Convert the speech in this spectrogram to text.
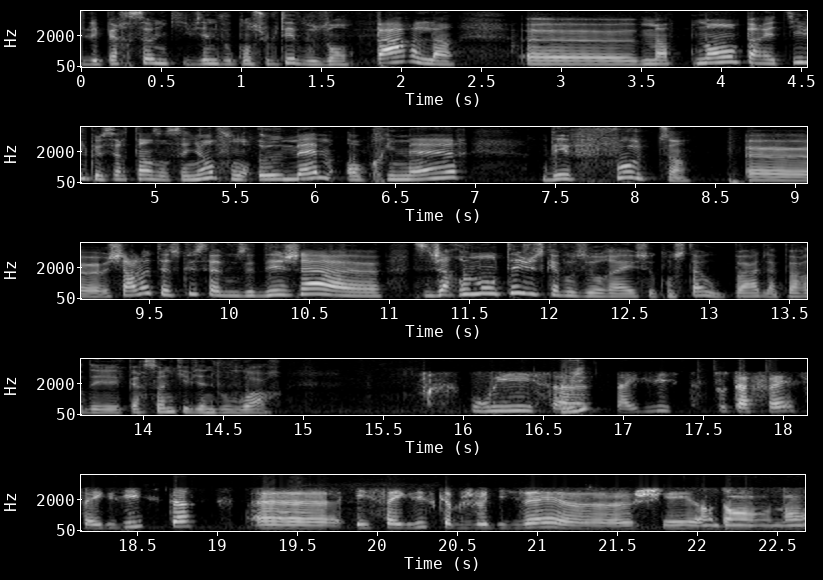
les, personnes qui viennent vous consulter vous en parlent. Euh, maintenant, paraît-il que certains enseignants font eux-mêmes en primaire des fautes. Charlotte, est-ce que ça vous est déjà, déjà remonté jusqu'à vos oreilles, ce constat ou pas, de la part des personnes qui viennent vous voir? Oui ça, ça, existe, tout à fait, ça existe. Euh, et ça existe, comme je le disais, euh, chez dans, dans,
